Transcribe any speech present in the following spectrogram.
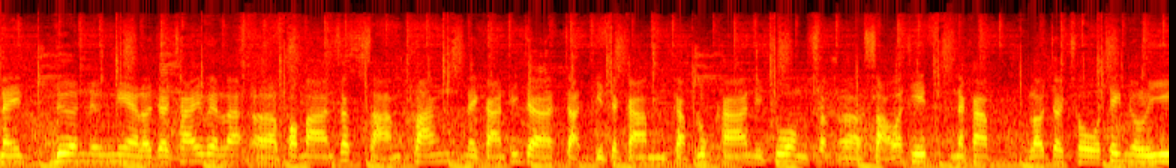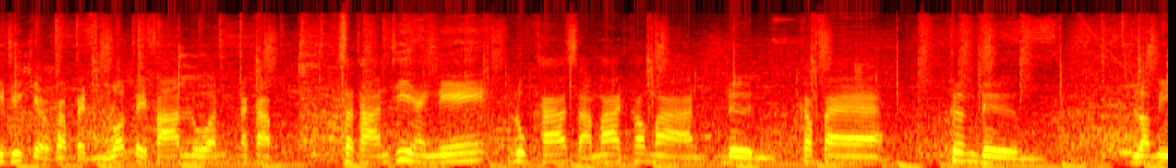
ในเดือนหนึ่งเนี่ยเราจะใช้เวลาประมาณสัก 3 ครั้งในการที่จะจัดกิจกรรมกับลูกค้าในช่วงเสาร์อาทิตย์นะครับเราจะโชว์เทคโนโลยีที่เกี่ยวกับเป็นรถไฟฟ้าล้วนนะครับสถานที่แห่งนี้ลูกค้าสามารถเข้ามาดื่มกาแฟเครื่องดื่ม เรามี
